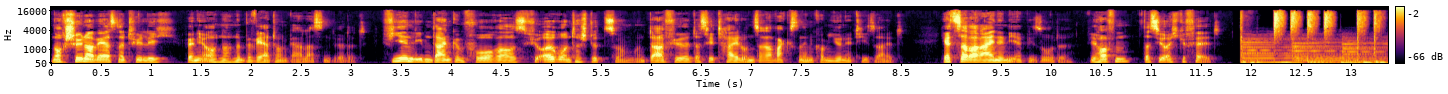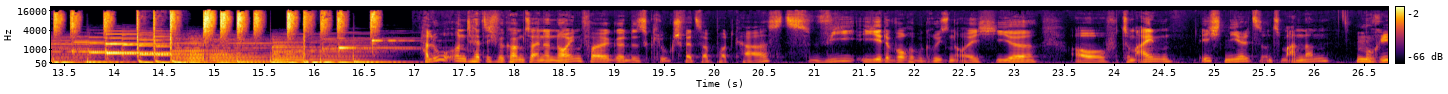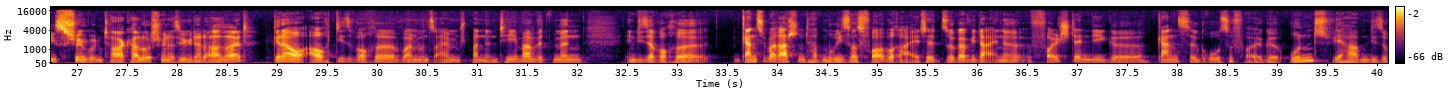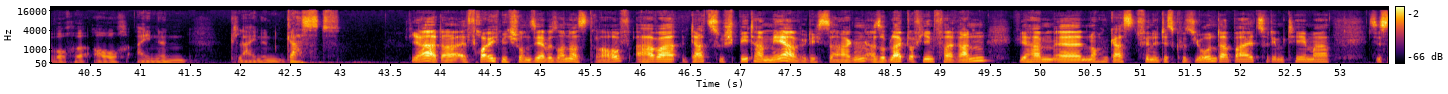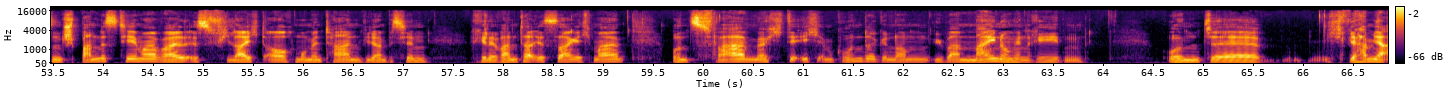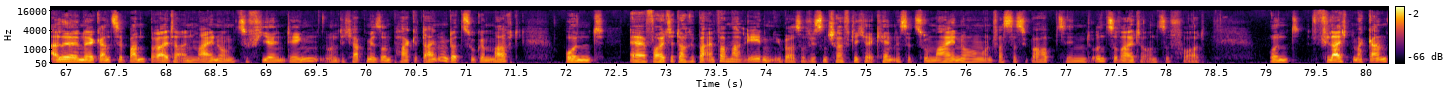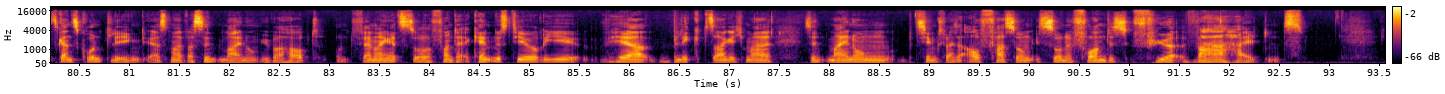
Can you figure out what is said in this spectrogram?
Noch schöner wäre es natürlich, wenn ihr auch noch eine Bewertung dalassen würdet. Vielen lieben Dank im Voraus für eure Unterstützung und dafür, dass ihr Teil unserer wachsenden Community seid. Jetzt aber rein in die Episode. Wir hoffen, dass sie euch gefällt. Hallo und herzlich willkommen zu einer neuen Folge des Klugschwätzer Podcasts. Wie jede Woche begrüßen euch hier auf zum einen ich, Nils, und zum anderen Maurice. Schönen guten Tag, hallo, schön, dass ihr wieder da seid. Genau, auch diese Woche wollen wir uns einem spannenden Thema widmen. In dieser Woche, ganz überraschend, hat Maurice was vorbereitet. Sogar wieder eine vollständige, ganze, große Folge. Und wir haben diese Woche auch einen kleinen Gast. Ja, da freue ich mich schon sehr besonders drauf, aber dazu später mehr, würde ich sagen. Also bleibt auf jeden Fall ran. Wir haben äh, noch einen Gast für eine Diskussion dabei zu dem Thema. Es ist ein spannendes Thema, weil es vielleicht auch momentan wieder ein bisschen relevanter ist, sage ich mal. Und zwar möchte ich im Grunde genommen über Meinungen reden. Und äh, ich, wir haben ja alle eine ganze Bandbreite an Meinungen zu vielen Dingen. Und ich habe mir so ein paar Gedanken dazu gemacht und äh, wollte darüber einfach mal reden, über so wissenschaftliche Erkenntnisse zu Meinungen und was das überhaupt sind und so weiter und so fort. Und vielleicht mal ganz, ganz grundlegend erstmal, was sind Meinungen überhaupt? Und wenn man jetzt so von der Erkenntnistheorie her blickt, sage ich mal, sind Meinungen bzw. Auffassung ist so eine Form des Fürwahrhaltens.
